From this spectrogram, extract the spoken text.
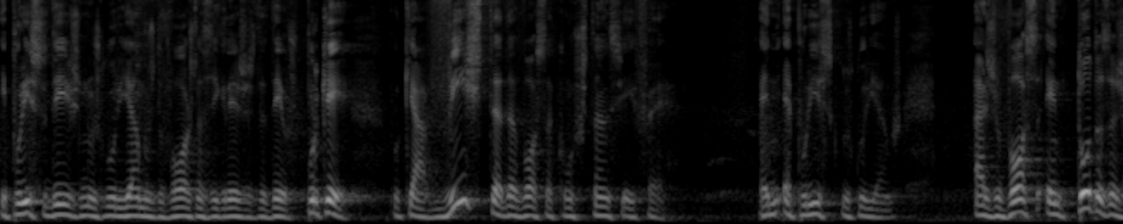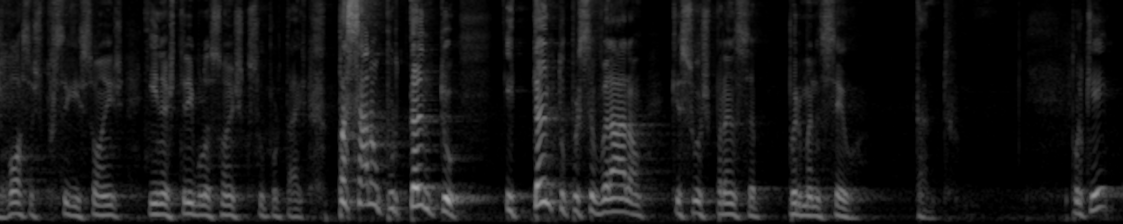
E por isso diz: Nos gloriamos de vós nas igrejas de Deus. Porquê? Porque à vista da vossa constância e fé, é, é por isso que nos gloriamos. As vossas, em todas as vossas perseguições e nas tribulações que suportais. Passaram por tanto e tanto perseveraram que a sua esperança permaneceu tanto. Porquê?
